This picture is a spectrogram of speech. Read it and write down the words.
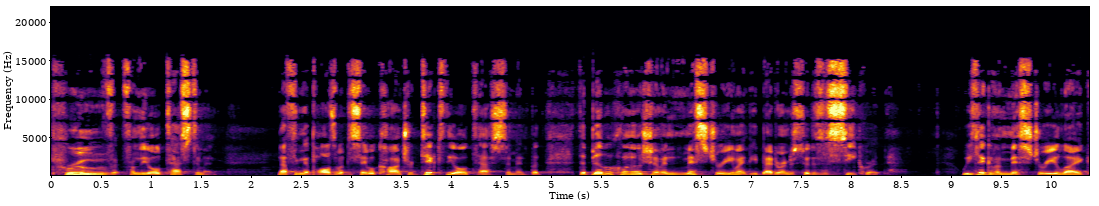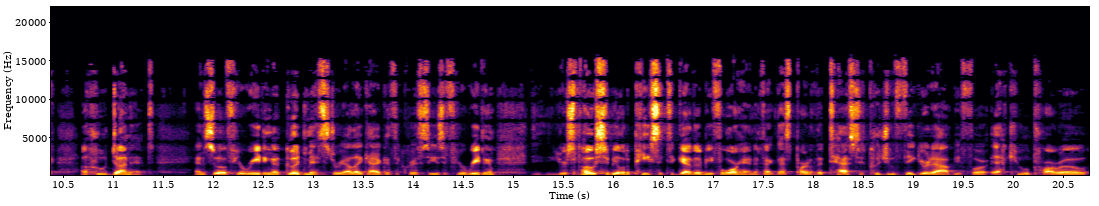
prove from the Old Testament. Nothing that Paul's about to say will contradict the Old Testament, but the biblical notion of a mystery might be better understood as a secret. We think of a mystery like a whodunit. And so, if you're reading a good mystery, I like Agatha Christie's, if you're reading them, you're supposed to be able to piece it together beforehand. In fact, that's part of the test. Could you figure it out before Hercule Poirot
